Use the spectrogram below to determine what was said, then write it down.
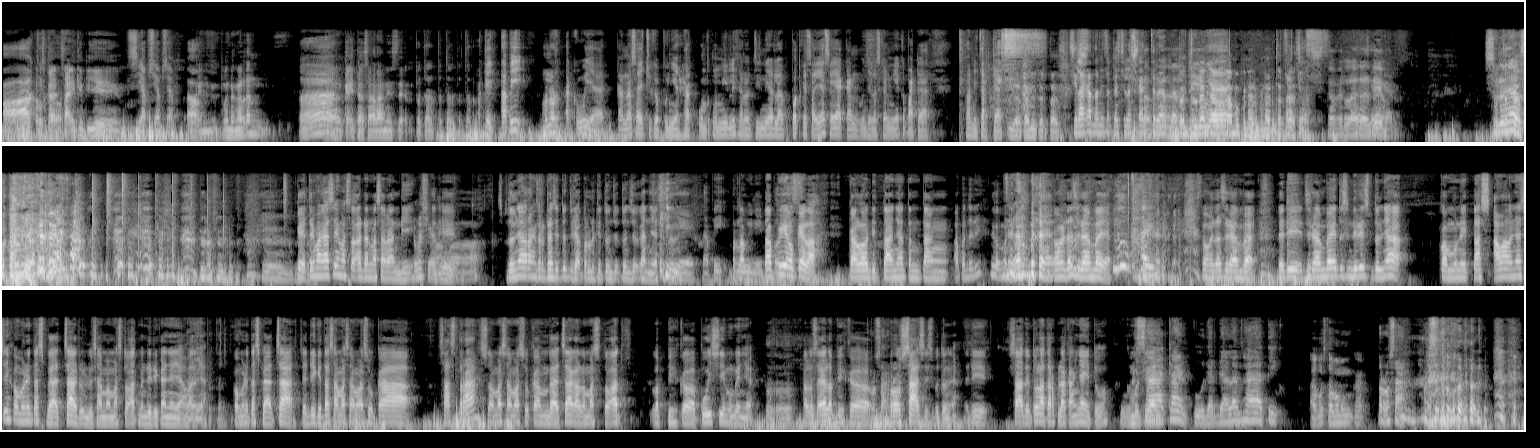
oh terus gitu. kayak saiki piye? Siap siap siap. Oh. Pendengar kan ah. eh, kayak dasaran sih. Betul betul betul. Oke tapi menurut aku ya karena saya juga punya hak untuk memilih karena ini adalah podcast saya saya akan menjelaskannya kepada Tony cerdas. Iya tadi cerdas. Silakan Tony cerdas jelaskan drama tunjukkan kalau kamu benar-benar cerdas cerdas. Astagfirullahaladzim. Sebelumnya, sekali ya oke terima kasih Mas Toa dan Mas Arandi. Jadi, sebetulnya orang cerdas itu tidak perlu ditunjuk-tunjukkan ya. iya tapi perlu ini Tapi oke lah. Kalau ditanya tentang apa tadi? Komunitas, komunitas Jeramba ya. lupa ini komunitas Jeramba. Jadi Jeramba itu sendiri sebetulnya komunitas awalnya sih komunitas baca dulu sama Mas Toat mendirikannya ya awalnya. betul, Komunitas baca. Jadi kita sama-sama suka sastra, sama-sama suka membaca. Kalau Mas Toat lebih ke puisi mungkin ya. Heeh. Kalau saya lebih ke Prosa. prosa, sih sebetulnya. Jadi saat itu latar belakangnya itu. Kemudian rasakan pudar dalam hati aku sudah ngomong eh, Rosa maksudnya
